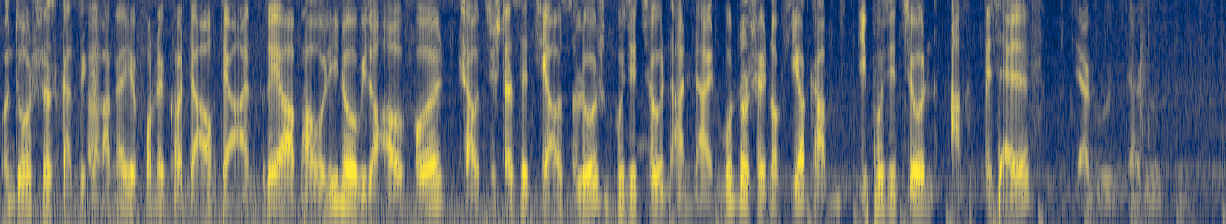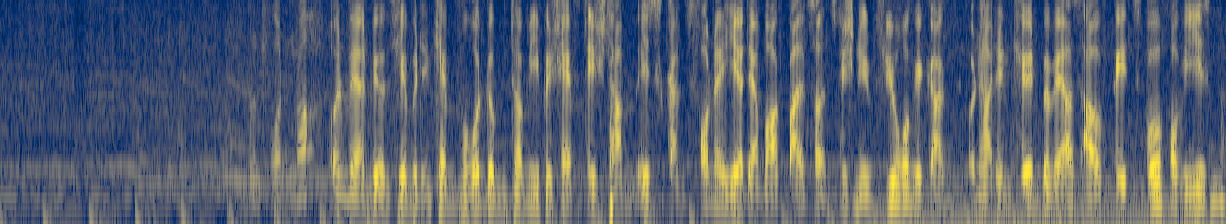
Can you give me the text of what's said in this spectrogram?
Und durch das ganze Gerangel hier vorne konnte auch der Andrea Paolino wieder aufholen. Schaut sich das jetzt hier aus der Logenposition an. Ein wunderschöner Vierkampf. Die Position 8 bis 11. Sehr gut, sehr gut. Fünf Runden noch. Und während wir uns hier mit den Kämpfen rund um Tommy beschäftigt haben, ist ganz vorne hier der Mark Balzer inzwischen in Führung gegangen und hat den Köhn Bevers auf P2 verwiesen.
